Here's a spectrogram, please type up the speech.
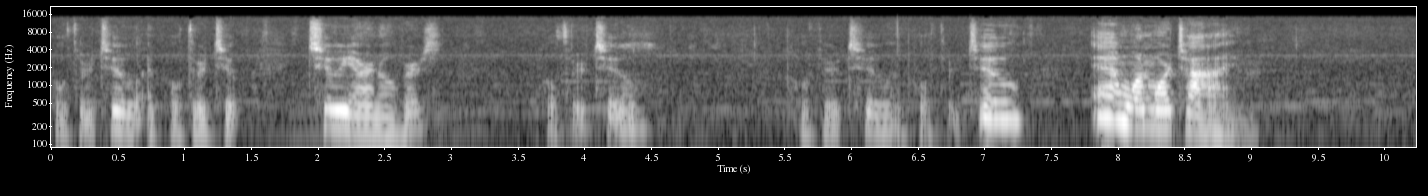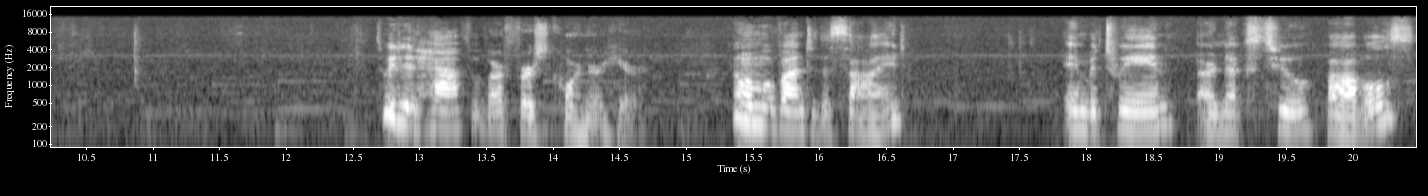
pull through two, and pull through two. Two yarn overs, pull through two, pull through two, and pull through two, and one more time. So we did half of our first corner here. And we'll move on to the side. In between our next two bobbles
